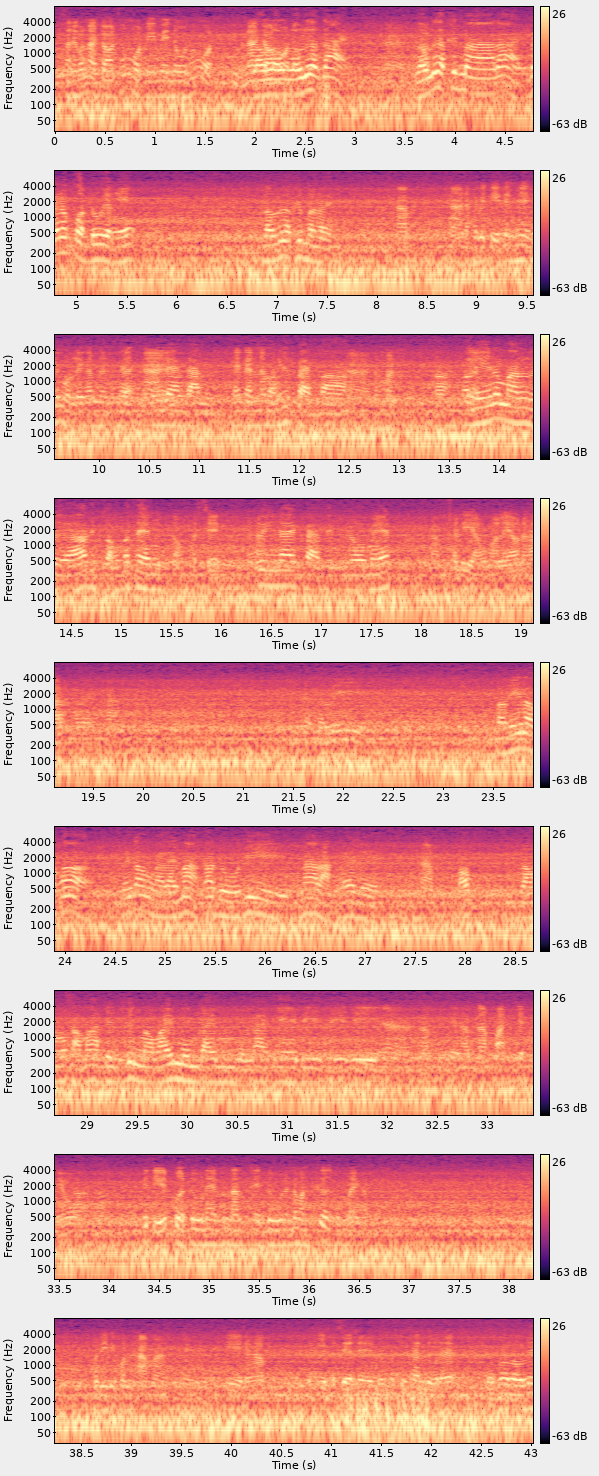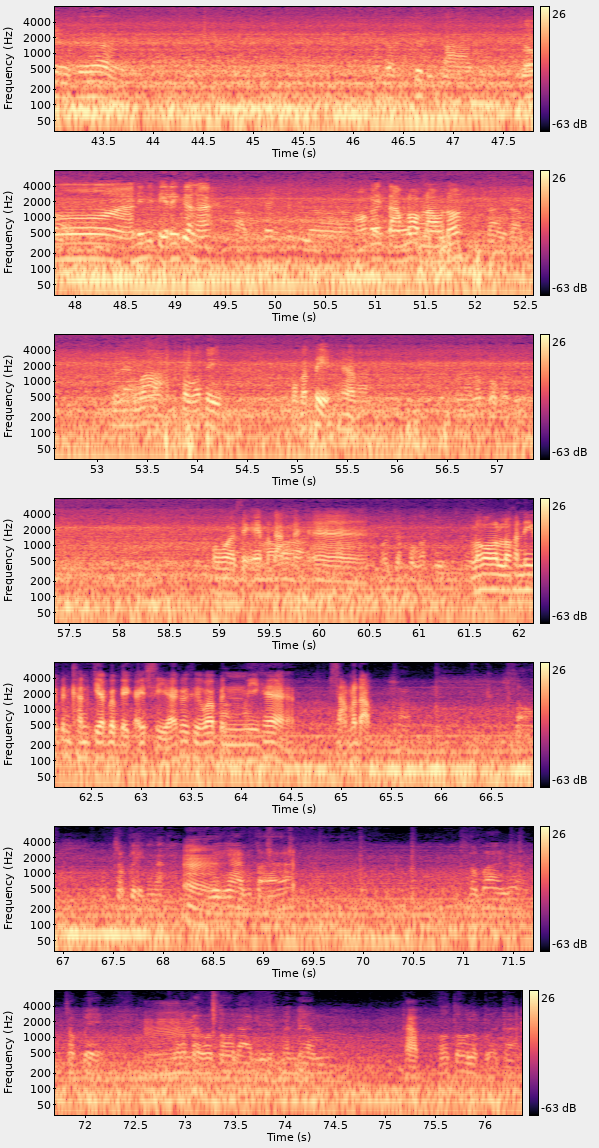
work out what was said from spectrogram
แสดงว่าหน้าจอทั้งหมดในเมนูทั้งหมดอยู่หน้าเราจอเราหมดเราเลือกได้ อ่าเราเลือกขึ้นมาได้ ไม่ต้องกดดูอย่างนี้ เราเลือกขึ้นมาเลยครับอ่าเดี๋ยวให้พี่ตีเล่นให้ให้หมดเลยครับนั่นเนี่ยอ่าแรงดันแรงดันน้ำมัน2.8บาร์อ่าน้ำมันอะตอนนี้น้ำมันเหลือ 12เปอร์เซ็นต์สองเปอร์เซ็นต์นะครับวิ่งได้ 80กิโลเมตรครับเฉลี่ยออกมาแล้วนะครับ แบตเตอรี่ ตอนนี้เราก็ไม่ต้องอะไรมากก็ดูที่หน้าหลักได้เลยครับเพราะเราสามารถดึงขึ้นมาไว้มุมใดมุมหนึ่งได้ A B C D อ่าครับนี่ครับหน้าปัดเจ็ดนิ้วพี่ตีเปิดดูในนั้นไอ้ดูในน้ำมันเครื่องผมหน่อยครับพอดีมีคนถามมานี่นะครับกี่เปอร์เซ็นต์เลยดูทุกท่านดูนะฮะแล้วก็เราเร่งเครื่องมันก็ขึ้นตามอ๋ออันนี้พี่ตีเร่งเครื่องเหรอครับเร่งขึ้นมาอ๋อก็ตามรอบเราเนาะใช่ครับ แสดงว่าปกติปกตินะครับแล้วปกติเพราะว่าเสียงแอร์มันดังนะอ่ามันจะปกติแล้วแล้วคันนี้เป็นคันเกียร์แบบเบรกไอเสียก็คือว่าเป็นมีแค่สามระดับครับสองจับเบรกนะอ่าเรียกง่ายภาษาชาวบ้านก็จับเบรกอืแล้วมไปออโต้ได้เหมือนเหมือนเดิม ครับออโต้เราเปิดได้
